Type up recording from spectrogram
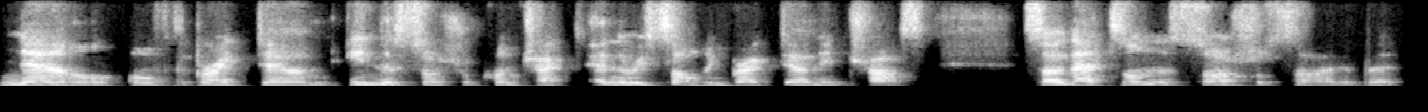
now of the breakdown in the social contract and the resulting breakdown in trust. So that's on the social side of it.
